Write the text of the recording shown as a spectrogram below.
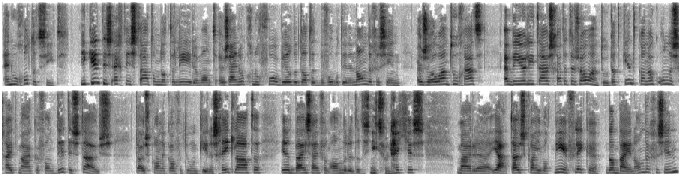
en hoe God het ziet. Je kind is echt in staat om dat te leren, want er zijn ook genoeg voorbeelden dat het bijvoorbeeld in een ander gezin er zo aan toe gaat en bij jullie thuis gaat het er zo aan toe. Dat kind kan ook onderscheid maken van dit is thuis. Thuis kan ik af en toe een keer een scheet laten in het bijzijn van anderen. Dat is niet zo netjes. Maar uh, ja, thuis kan je wat meer flikken dan bij een ander gezin.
